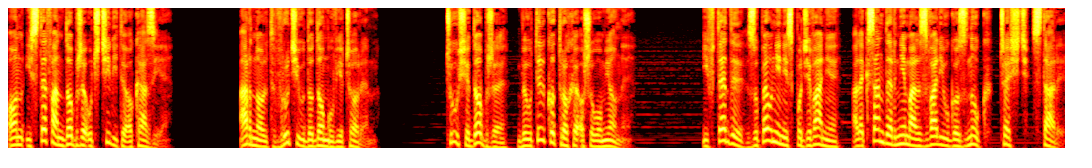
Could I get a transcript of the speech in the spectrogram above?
On i Stefan dobrze uczcili tę okazję. Arnold wrócił do domu wieczorem. Czuł się dobrze, był tylko trochę oszołomiony. I wtedy, zupełnie niespodziewanie, Aleksander niemal zwalił go z nóg. Cześć, stary.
